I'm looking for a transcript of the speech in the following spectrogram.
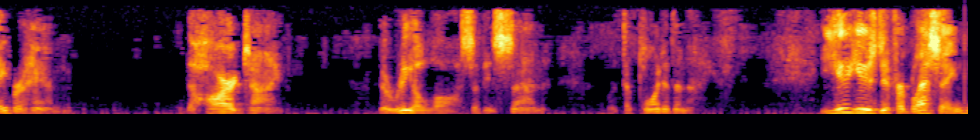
Abraham, the hard time, the real loss of his son with the point of the knife. You used it for blessing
